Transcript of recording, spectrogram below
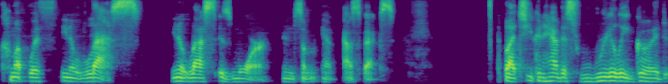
come up with, you know, less. You know, less is more in some aspects. But you can have this really good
